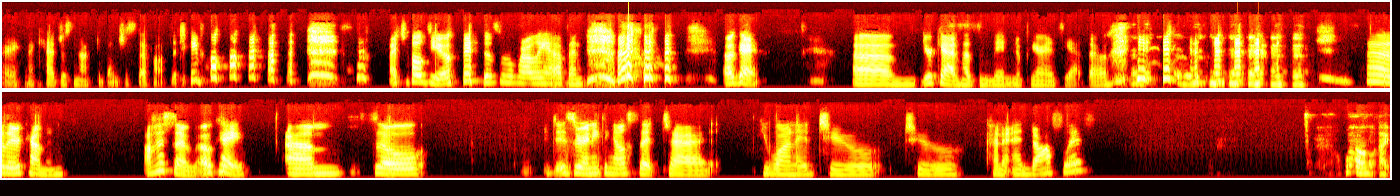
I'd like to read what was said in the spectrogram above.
Sorry, my cat just knocked a bunch of stuff off the table. I told you this will probably happen. okay. Um, your cat hasn't made an appearance yet, though. oh, they're coming. Awesome. Okay. Um, so is there anything else that uh, you wanted to to kind of end off with? Well, I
